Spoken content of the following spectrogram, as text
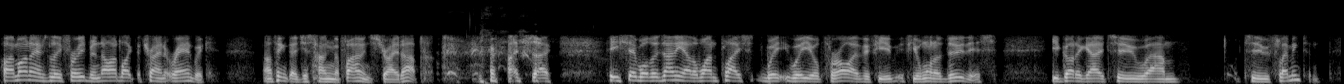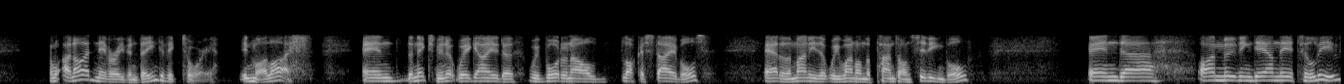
hi, my name's Lee Freedman. I'd like to train at Randwick. I think they just hung the phone straight up. right? So he said, well, there's only other one place where, where you'll thrive if you if you want to do this you've got to go to um, to Flemington. And I'd never even been to Victoria in my life. And the next minute, we're going to we bought an old block of stables out of the money that we won on the punt on Sitting Bull, and uh, I'm moving down there to live,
